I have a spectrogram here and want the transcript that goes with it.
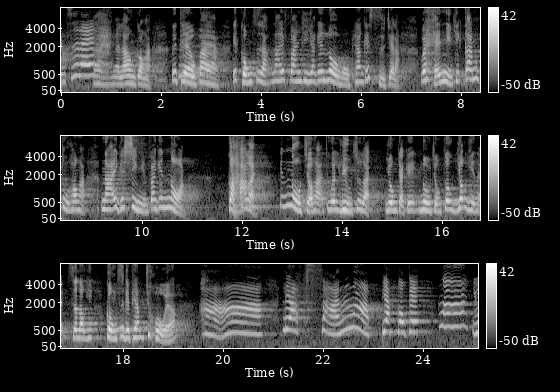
那爱用板子嘞？唉，我老公讲啊，对头摆啊，个公子啊，那系翻起一个老毛病个时节啦，为狠人去监督方啊，拿一个新人翻去脑啊，割下来，个脑浆啊就会流出来，用一个脑浆做药引的，食落去，工资个片就好啊。哈？俩山啊，别个个，那有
